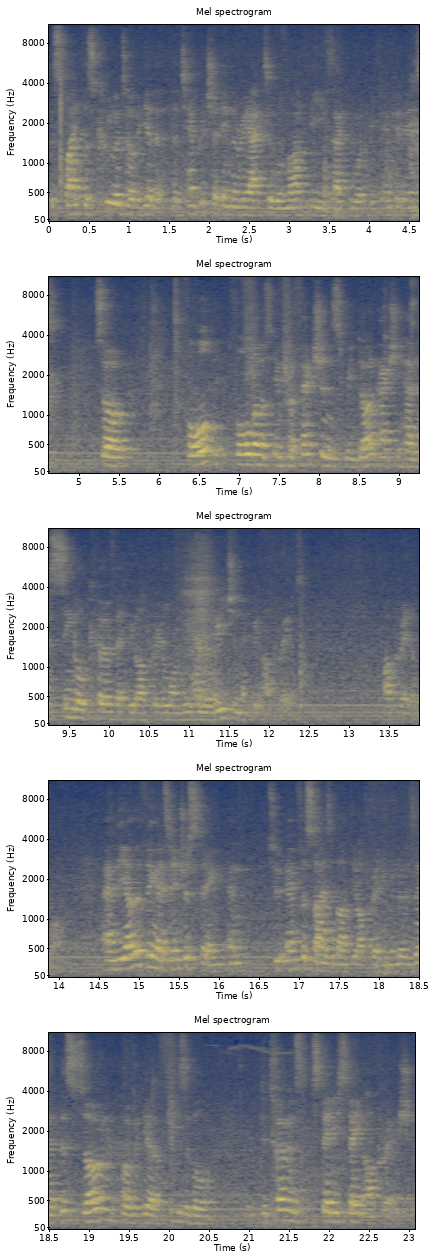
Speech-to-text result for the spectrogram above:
despite this coolant over here, the, the temperature in the reactor will not be exactly what we think it is. So for all, for all those imperfections, we don't actually have a single curve that we operate along. We have a region that we operate, operate along. And the other thing that's interesting, and to emphasize about the operating window, is that this zone over here, feasible, determines steady state operation.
